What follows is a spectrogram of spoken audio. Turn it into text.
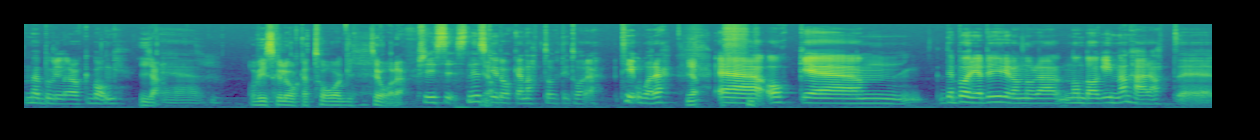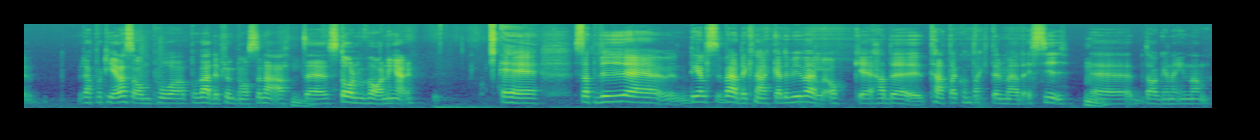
med buller och bång. Ja. Eh, och vi skulle åka tåg till Åre. Precis, ni skulle ja. åka nattåg till Åre. Till Åre. Ja. Eh, och eh, det började ju redan några, någon dag innan här att eh, rapporteras om på, på väderprognoserna att mm. Eh, stormvarningar. Eh, så att vi, eh, dels väderknarkade vi väl och hade täta kontakter med SJ mm. dagarna innan.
